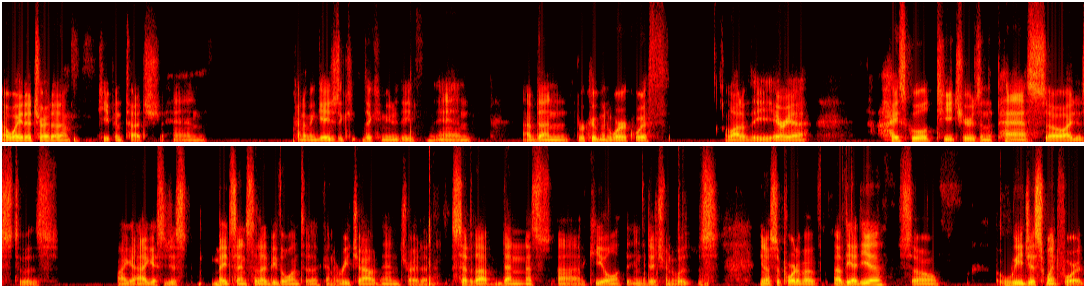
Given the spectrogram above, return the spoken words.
a way to try to keep in touch and kind of engage the, the community. And I've done recruitment work with a lot of the area high school teachers in the past. So I just was, I guess it just made sense that I'd be the one to kind of reach out and try to set it up. Dennis uh, Keel in addition was, you know, supportive of, of the idea. So we just went for it.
